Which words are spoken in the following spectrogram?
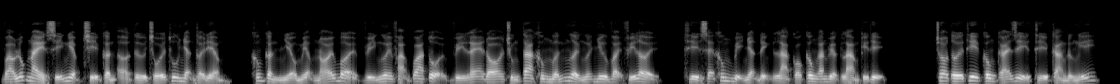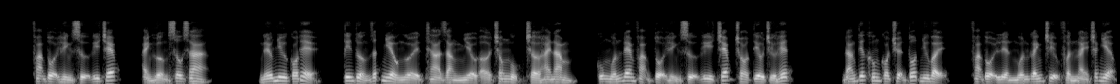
Vào lúc này xí nghiệp chỉ cần ở từ chối thu nhận thời điểm, không cần nhiều miệng nói bởi vì ngươi phạm qua tội vì lẽ đó chúng ta không muốn người ngươi như vậy phí lời, thì sẽ không bị nhận định là có công ăn việc làm kỳ thị. Cho tới thi công cái gì thì càng đừng nghĩ. Phạm tội hình sự ghi chép, ảnh hưởng sâu xa. Nếu như có thể tin tưởng rất nhiều người thà rằng nhiều ở trong ngục chờ hai năm, cũng muốn đem phạm tội hình sự ghi chép cho tiêu trừ hết. Đáng tiếc không có chuyện tốt như vậy, phạm tội liền muốn gánh chịu phần này trách nhiệm.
